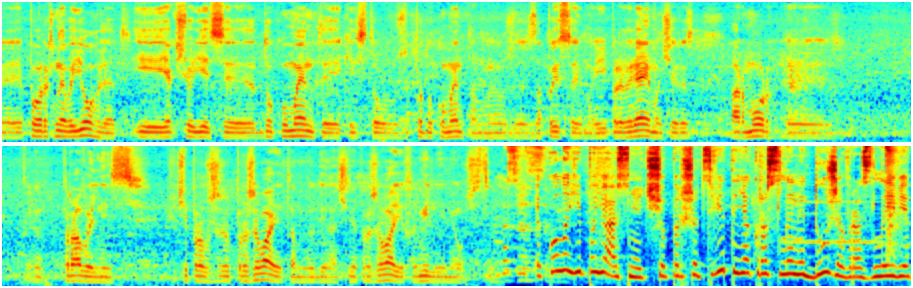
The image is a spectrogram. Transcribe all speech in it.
е, поверхневий огляд. І якщо є е, документи якісь, то вже по документам ми вже записуємо і перевіряємо через армор правильність, чи проживає там людина, чи не проживає, фамілія, ім'я, отчество. Екологи пояснюють, що першоцвіти як рослини дуже вразливі.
